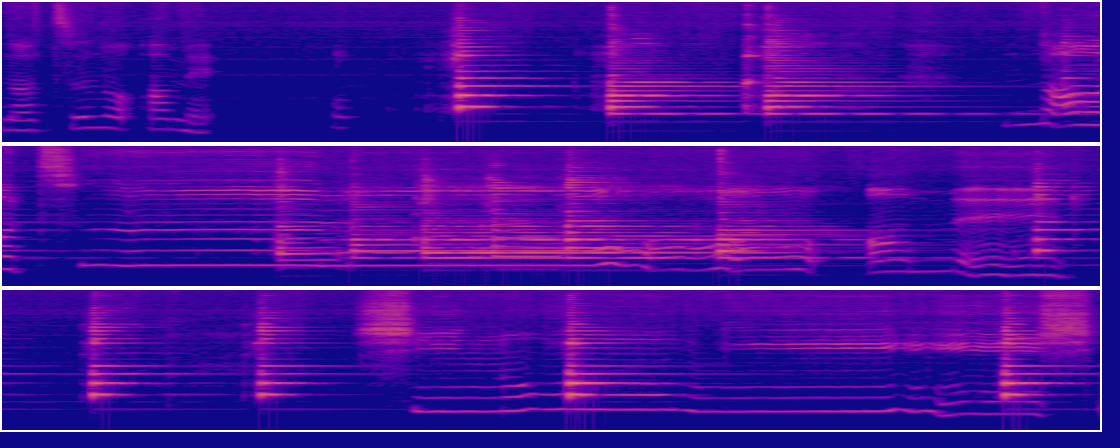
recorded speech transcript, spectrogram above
夏の雨。夏の雨。しのぎし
